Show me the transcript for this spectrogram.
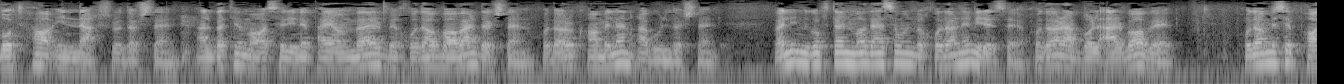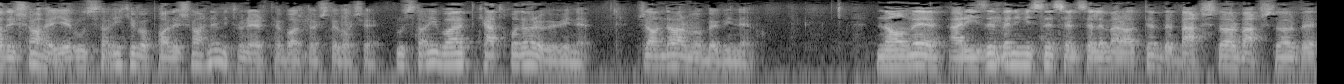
بتها این نقش رو داشتن. البته معاصرین پیامبر به خدا باور داشتن خدا رو کاملا قبول داشتن. ولی می‌گفتن ما دستمون به خدا نمی‌رسه. خدا رب الاربابه خدا مثل پادشاهه. یه روستایی که با پادشاه نمی‌تونه ارتباط داشته باشه. روستایی باید کت خدا رو ببینه جاندارم رو ببینه. نامه عریضه بنویسه سلسله مراتب به بخشدار بخشدار به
